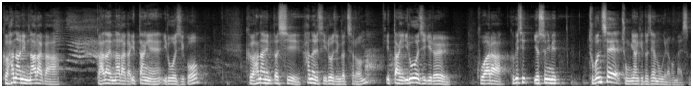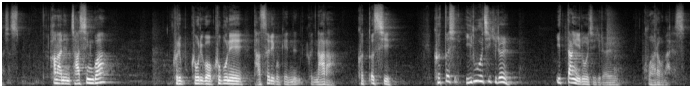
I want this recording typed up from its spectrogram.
그 하나님 나라가 그 하나님 나라가 이 땅에 이루어지고 그 하나님 뜻이 하늘에서 이루어진 것처럼 이 땅에 이루어지기를 구하라. 그것이 예수님이 두 번째 중요한 기도 제목이라고 말씀하셨습니다. 하나님 자신과 그리고 그분이 다스리고 있는 그 나라, 그 뜻이, 그 뜻이 이루어지기를, 이 땅에 이루어지기를 구하라고 말했습니다.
